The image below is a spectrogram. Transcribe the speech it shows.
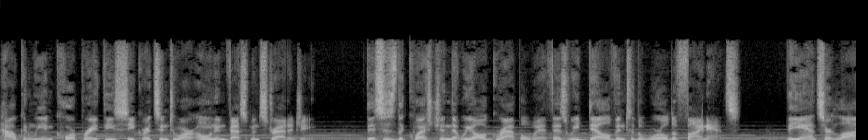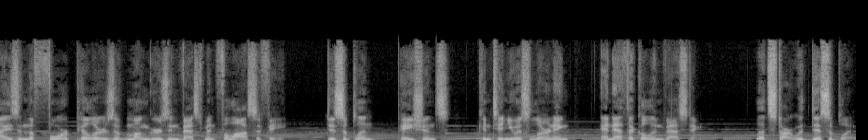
how can we incorporate these secrets into our own investment strategy? This is the question that we all grapple with as we delve into the world of finance. The answer lies in the four pillars of Munger's investment philosophy. Discipline, patience, continuous learning, and ethical investing. Let's start with discipline.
